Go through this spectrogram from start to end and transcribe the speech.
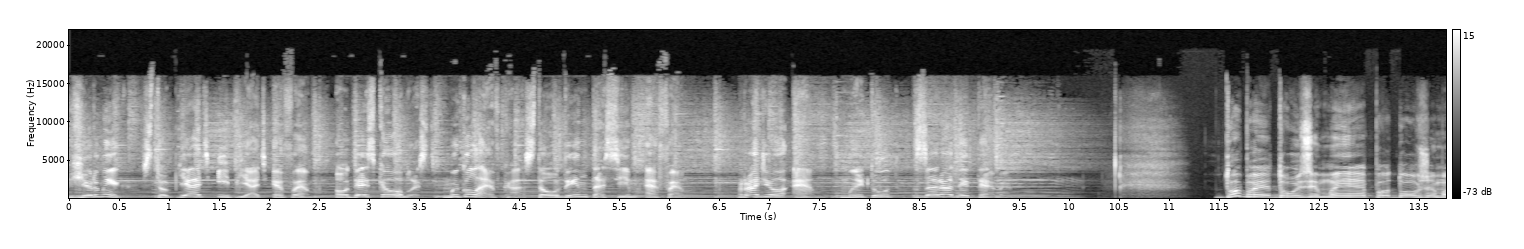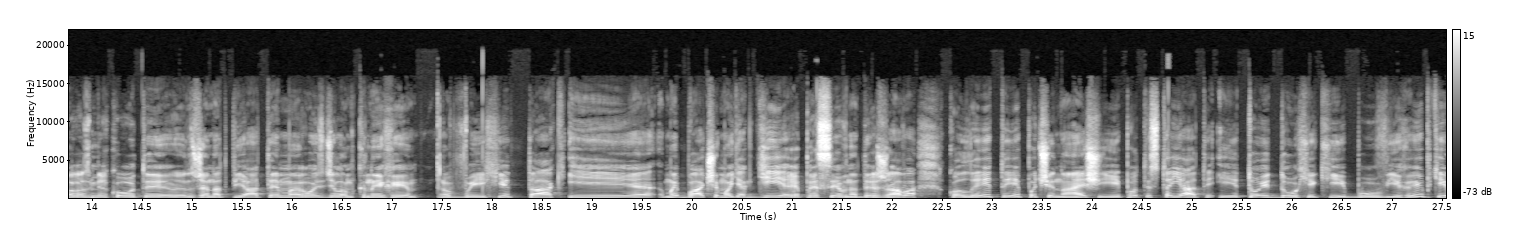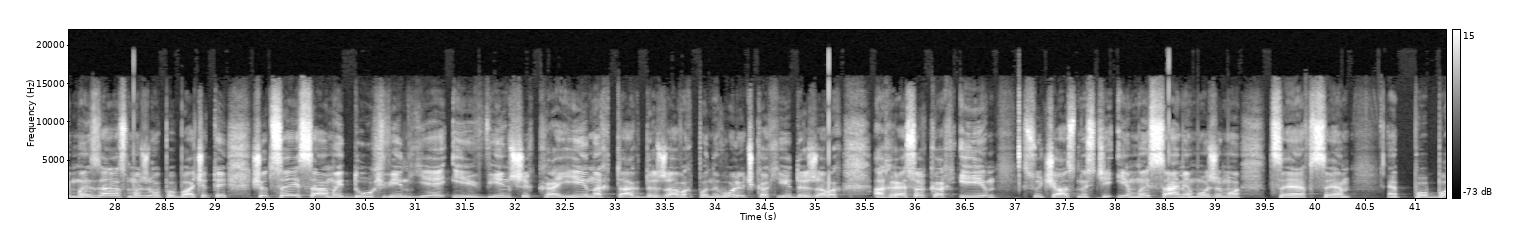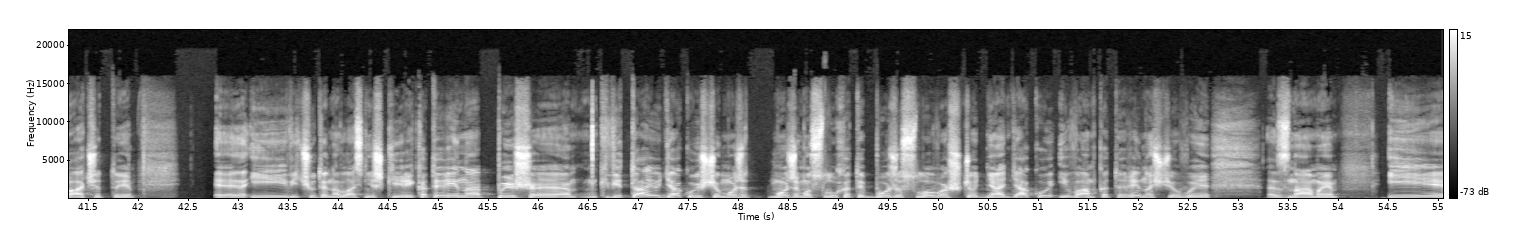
Гірник 105 і 5 FM. Одеська область, Миколаївка 101 та 7 FM. Радіо М. Ми тут заради тебе. Добре, друзі. Ми продовжуємо розмірковувати вже над п'ятим розділом книги вихід, так і ми бачимо, як діє репресивна держава, коли ти починаєш їй протистояти. І той дух, який був в Єгипті, ми зараз можемо побачити, що цей самий дух він є і в інших країнах, так, державах-поневолючках, і державах-агресорках, і сучасності. І ми самі можемо це все побачити. Е, і відчути на власній шкірі. Катерина пише: Квітаю, дякую, що може, можемо слухати Боже Слово щодня. Дякую і вам, Катерино, що ви з нами. І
